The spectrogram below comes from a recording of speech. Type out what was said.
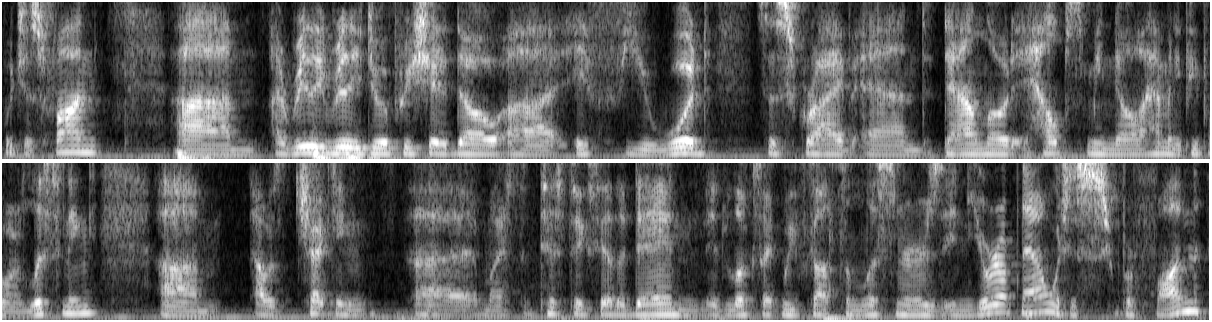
which is fun. Um, I really, really do appreciate it, though, uh, if you would subscribe and download. It helps me know how many people are listening. Um, I was checking uh, my statistics the other day, and it looks like we've got some listeners in Europe now, which is super fun.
